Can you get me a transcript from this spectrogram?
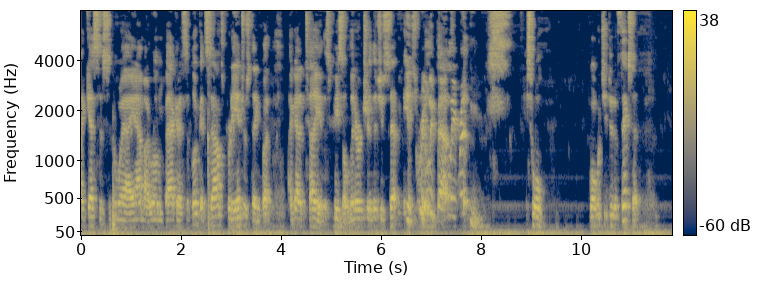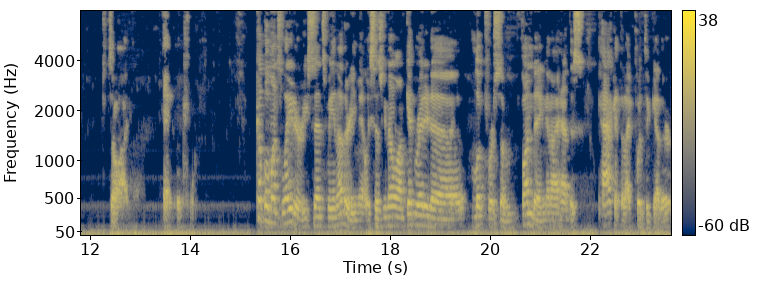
I guess this is the way I am. I wrote him back and I said, Look, it sounds pretty interesting, but I got to tell you, this piece of literature that you sent me is really badly written. He said, Well, what would you do to fix it? So I edited it for. A couple months later, he sends me another email. He says, You know, I'm getting ready to look for some funding, and I had this packet that I put together.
